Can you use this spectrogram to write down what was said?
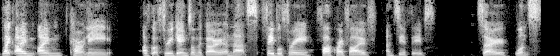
Like, I'm I'm currently I've got three games on the go, and that's Fable Three, Far Cry Five, and Sea of Thieves. So once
